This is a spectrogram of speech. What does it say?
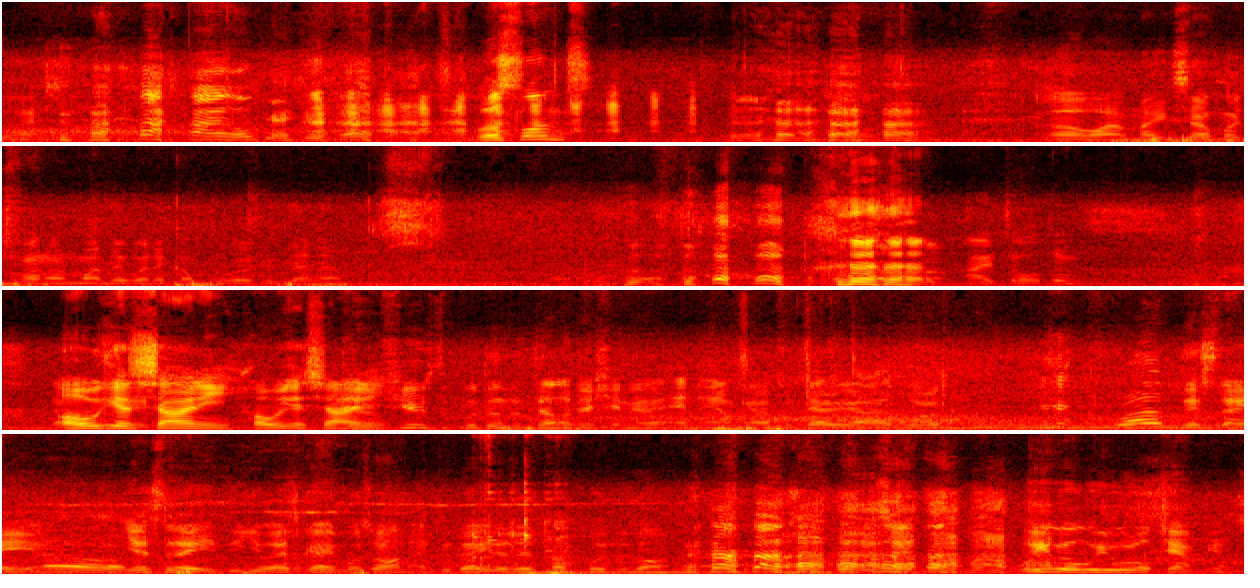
US. okay. Whistlands? oh, I make so much fun on Monday when I come to work if that happens. I told them. oh, Don't we get this. shiny. Oh, we get They shiny. refused to put on the television and I'm going to tell you at work what? this day. Oh. Yesterday the US game was on and today they did not put it on. They said, we will be world champions.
